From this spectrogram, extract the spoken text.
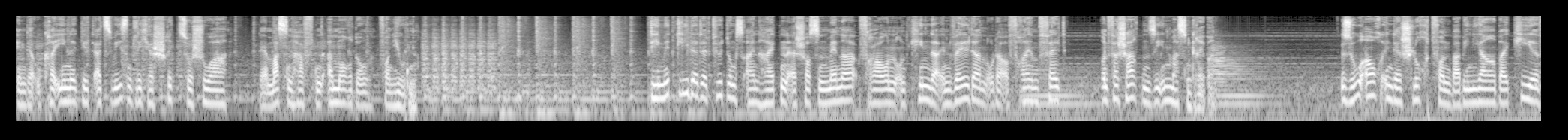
in der Ukraine gilt als wesentlicher Schritt zur Shoah, der massenhaften Ermordung von Juden. Die Mitglieder der Tötungseinheiten erschossen Männer, Frauen und Kinder in Wäldern oder auf freiem Feld und verscharrten sie in Massengräbern. So auch in der Schlucht von Babin Yar bei Kiew,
